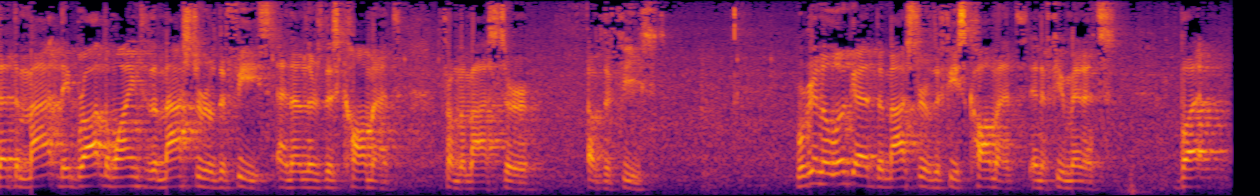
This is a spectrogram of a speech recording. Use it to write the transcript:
that the ma- they brought the wine to the master of the feast, and then there's this comment from the master of the feast. We're going to look at the master of the feast comment in a few minutes. But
